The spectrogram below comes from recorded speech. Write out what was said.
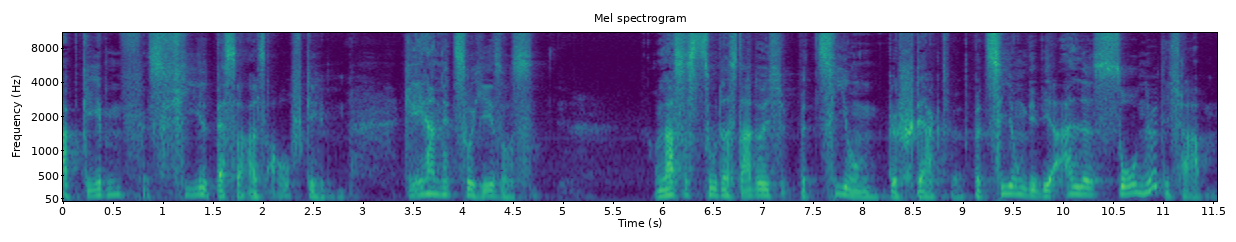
Abgeben ist viel besser als aufgeben. Geh damit zu Jesus. Und lass es zu, dass dadurch Beziehung gestärkt wird. Beziehung, die wir alle so nötig haben.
